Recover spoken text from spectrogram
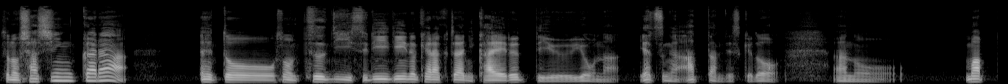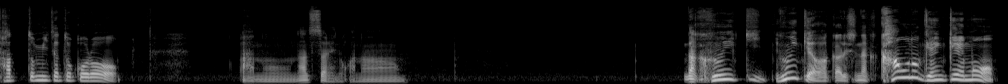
その写真から、えっ、と、その 2D、3D のキャラクターに変えるっていうようなやつがあったんですけど、あの、まあ、パッと見たところ、あの、なんつったらいいのかな。なんか雰囲気、雰囲気はわかるし、なんか顔の原型も、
